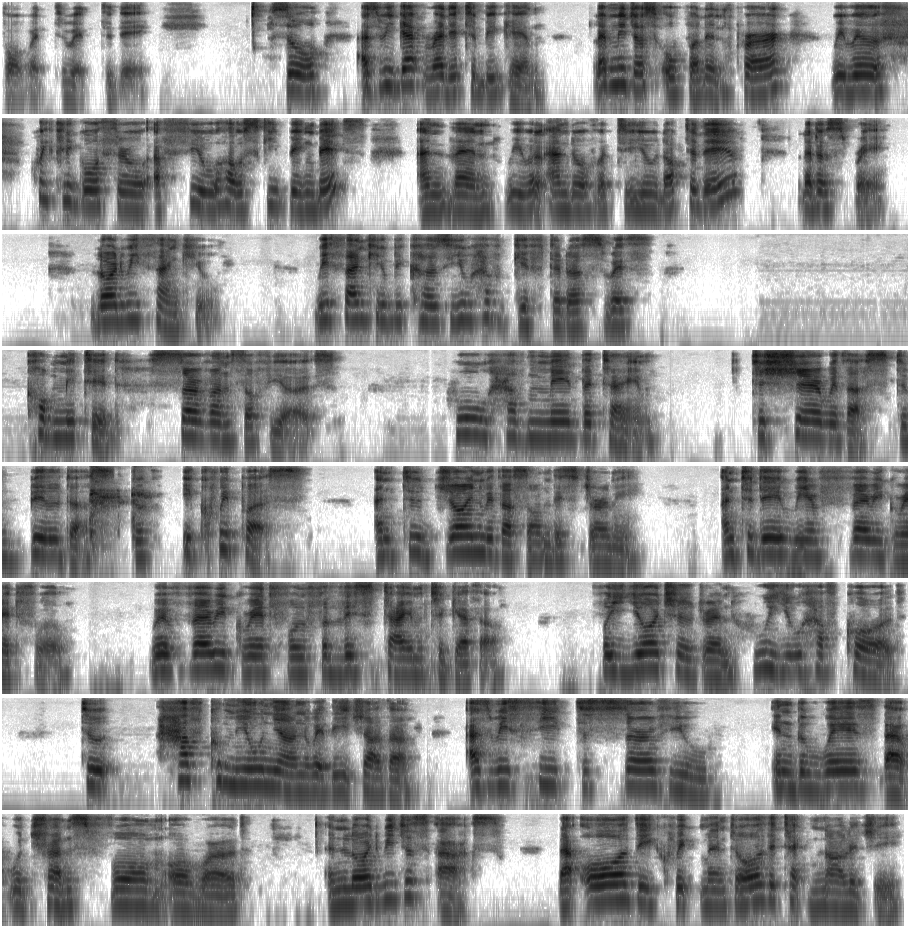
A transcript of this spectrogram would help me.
forward to it today. So, as we get ready to begin, let me just open in prayer. We will quickly go through a few housekeeping bits and then we will hand over to you, Dr. Dave. Let us pray. Lord, we thank you. We thank you because you have gifted us with committed servants of yours who have made the time to share with us, to build us, to equip us, and to join with us on this journey. And today we are very grateful. We're very grateful for this time together, for your children who you have called to have communion with each other as we seek to serve you in the ways that would transform our world. And Lord, we just ask that all the equipment, all the technology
